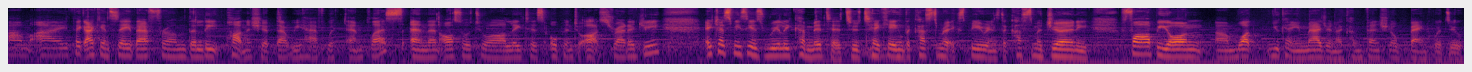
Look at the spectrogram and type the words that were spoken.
Um, I think I can say that from the lead partnership that we have with M Plus, and then also to our latest Open to Art strategy, HSBC is really committed to taking the customer experience, the customer journey, far beyond um, what you can imagine a conventional bank would do.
